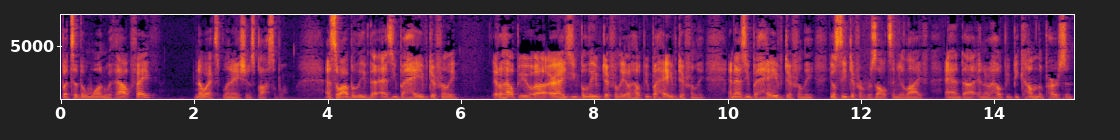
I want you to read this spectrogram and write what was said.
But to the one without faith no explanation is possible. And so i believe that as you behave differently It'll help you, uh, or as you believe differently, it'll help you behave differently. And as you behave differently, you'll see different results in your life, and uh, and it'll help you become the person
